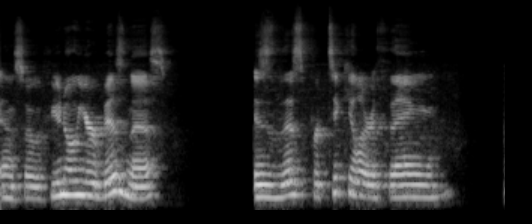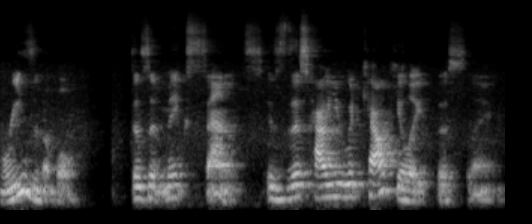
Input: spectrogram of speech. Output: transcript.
And so if you know your business, is this particular thing reasonable? Does it make sense? Is this how you would calculate this thing?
